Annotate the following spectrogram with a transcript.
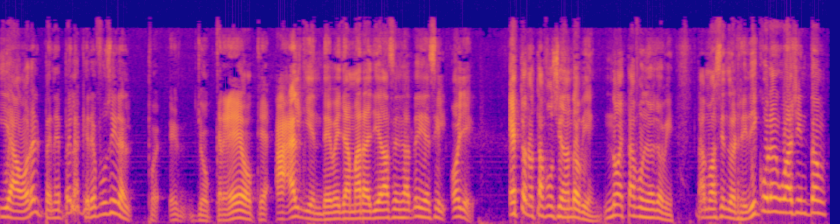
y ahora el PNP la quiere fusilar. Pues eh, yo creo que alguien debe llamar allí a la sensatez y decir, oye, esto no está funcionando bien, no está funcionando bien. Estamos haciendo el ridículo en Washington,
